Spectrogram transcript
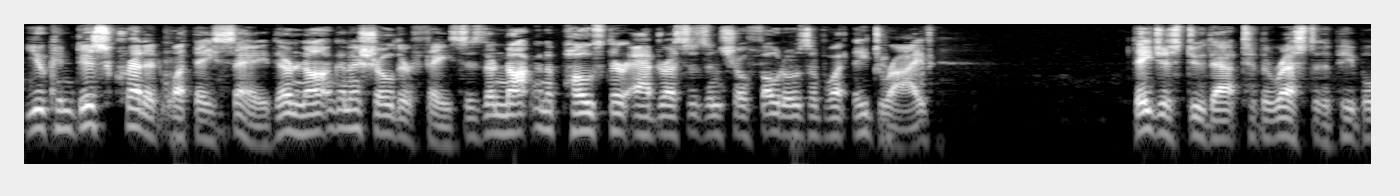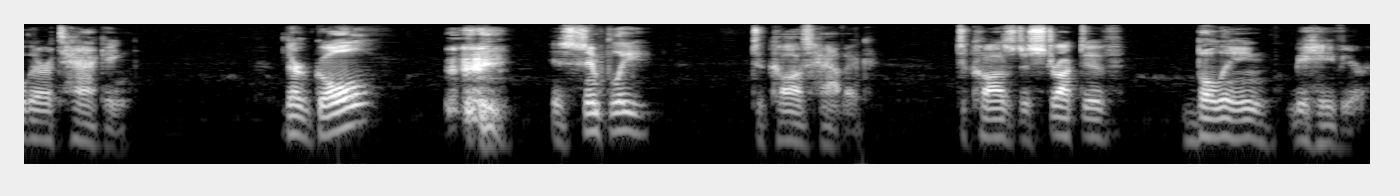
you can discredit what they say. They're not going to show their faces. They're not going to post their addresses and show photos of what they drive. They just do that to the rest of the people they're attacking. Their goal is simply to cause havoc, to cause destructive, bullying behavior.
